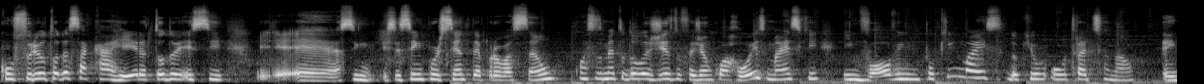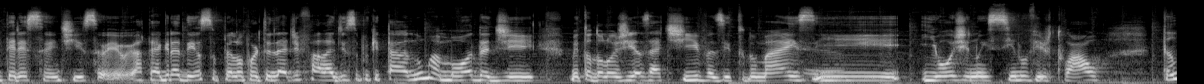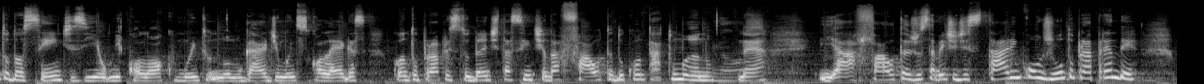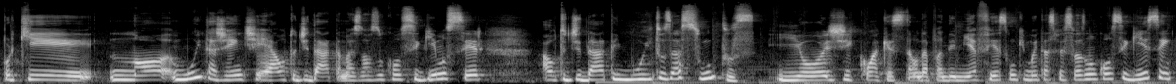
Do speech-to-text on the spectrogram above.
construiu toda essa carreira, todo esse, é, assim, esse 100% de aprovação com essas metodologias do feijão com arroz, mas que envolvem um pouquinho mais do que o, o tradicional. É interessante isso. Eu até agradeço pela oportunidade de falar disso, porque está numa moda de metodologias ativas e tudo mais. É. E, e hoje no ensino virtual, tanto docentes, e eu me coloco muito no lugar de muitos colegas, quanto o próprio estudante está sentindo a falta do contato humano, Nossa. né? E a falta justamente de estar em conjunto para aprender. Porque nós, muita gente é autodidata, mas nós não conseguimos ser autodidata em muitos assuntos. E hoje, com a questão da pandemia, fez com que muitas pessoas não conseguissem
